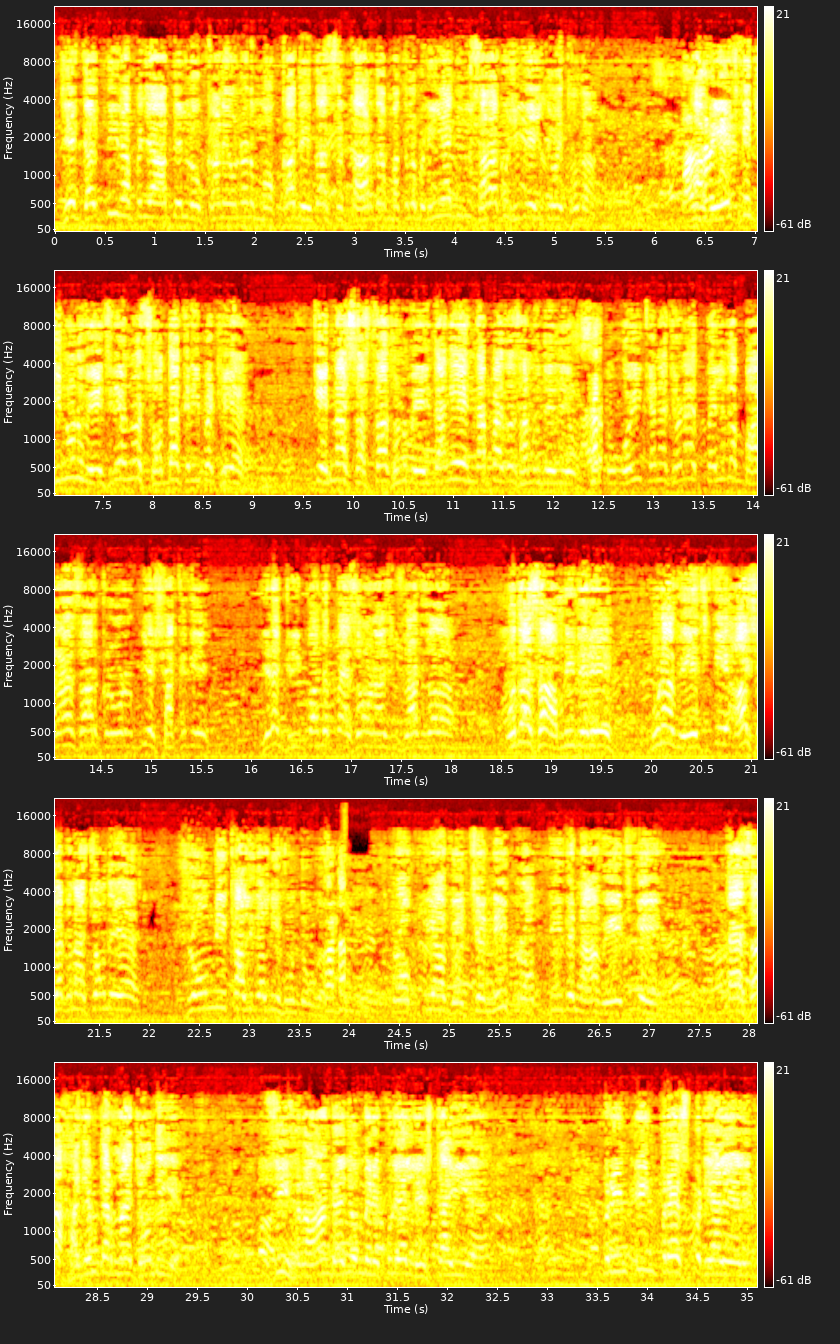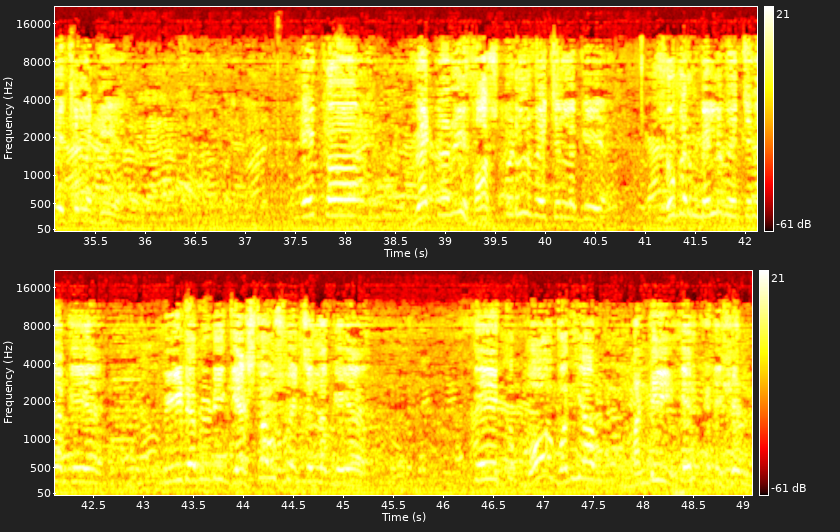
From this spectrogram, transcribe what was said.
ਜੇ ਗਲਤੀ ਨਾਲ ਪੰਜਾਬ ਦੇ ਲੋਕਾਂ ਨੇ ਉਹਨਾਂ ਨੂੰ ਮੌਕਾ ਦੇਤਾ ਸਰਕਾਰ ਦਾ ਮਤਲਬ ਨਹੀਂ ਹੈ ਕਿ ਤੁਸੀਂ ਸਾਰਾ ਕੁਝ ਵੇਚ ਦਿਓ ਇੱਥੋਂ ਦਾ। ਆ ਵੇਚ ਕੇ ਜਿਨ੍ਹਾਂ ਨੂੰ ਵੇਚ ਰਹੇ ਉਹਨਾਂ ਸੌਦਾ ਕਰੀ ਬੈਠੇ ਆ। ਕਿ ਇੰਨਾ ਸਸਤਾ ਤੁਹਾਨੂੰ ਵੇਚ ਦਾਂਗੇ ਇੰਨਾ ਪੈਸਾ ਸਾਨੂੰ ਦੇ ਦਿਓ। ਉਹੀ ਕਹਿਣਾ ਚਾਹਣਾ ਪਹਿਲੇ ਤਾਂ 12000 ਕਰੋੜ ਰੁਪਏ ਛੱਕ ਗਏ ਜਿਹੜਾ ਗਰੀਬਾਂ ਦਾ ਪੈਸਾ ਹੋਣਾ ਸੀ ਫਲੱਡ ਵਾਲਾ ਉਹਦਾ ਹਿਸਾਬ ਨਹੀਂ ਦੇ ਰਹੇ। ਹੁਣ ਆ ਵੇਚ ਕੇ ਆ ਛਕਣਾ ਚਾਹੁੰਦੇ ਆ ਸ਼੍ਰੋਮਣੀ ਅਕਾਲੀ ਦਲ ਨਹੀਂ ਹੋਣ ਦਊਗਾ। ਪ੍ਰਾਪਰਟੀਆਂ ਵੇਚਣ ਨਹੀਂ ਪ੍ਰਾਪਰਟੀ ਦੇ ਨਾਂ ਵੇਚ ਕੇ ਪੈਸਾ ਹਜਮ ਕਰਨਾ ਚਾਹੁੰਦੀ ਹੈ। ਤੁਸੀਂ ਹੈਰਾਨ ਰਹਿ ਜਾਓ, ਮੇਰੇ ਕੋਲ ਇਹ ਲਿਸਟ ਆਈ ਹੈ। ਪ੍ਰਿੰਟਿੰਗ ਪ੍ਰੈਸ ਪਟਿਆਲੇ ਵਾਲੀ ਵੇਚਣ ਲੱਗੇ ਹੈ ਇੱਕ ਵੈਟਰਨਰੀ ਹਸਪੀਟਲ ਵੇਚਣ ਲੱਗੇ ਹੈ ਸ਼ੂਗਰ ਮਿਲ ਵੇਚਣ ਲੱਗੇ ਆ। ਪੀਡਬਲਯੂਡੀ ਗੈਸਟ ਹਾਊਸ ਵੇਚਣ ਲੱਗੇ ਹੈ ਤੇ ਇੱਕ ਬਹੁਤ ਵਧੀਆ ਮੰਡੀ 에ਅਰ ਕੰਡੀਸ਼ਨ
